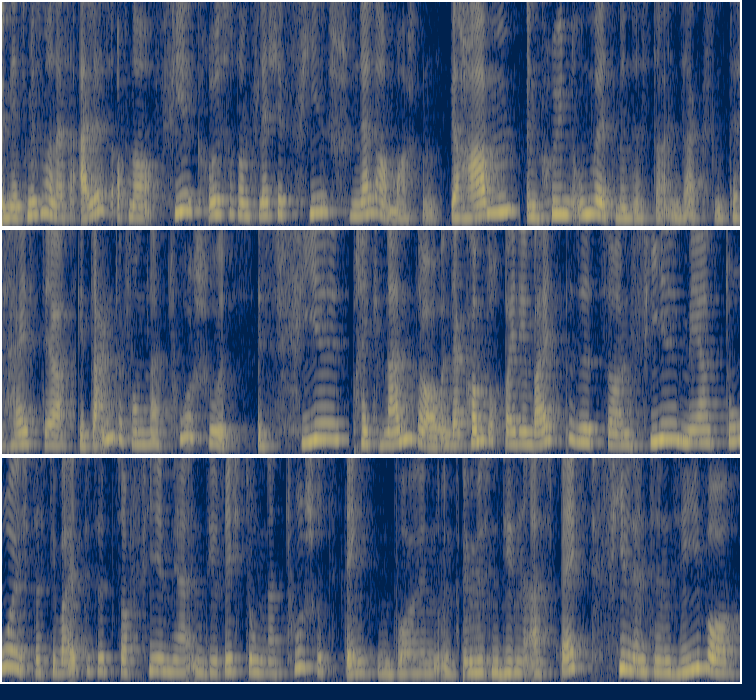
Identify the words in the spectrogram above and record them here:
Und jetzt müssen wir das alles auf einer viel größeren Fläche viel schneller machen. Wir haben einen grünen Umweltminister in Sachsen. Das heißt, der Gedanke vom Naturschutz ist viel prägnanter und der kommt auch bei den Waldbesitzern viel mehr durch, dass die Waldbesitzer viel mehr in die Richtung Naturschutz denken wollen. Und wir müssen diesen Aspekt viel intensiver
